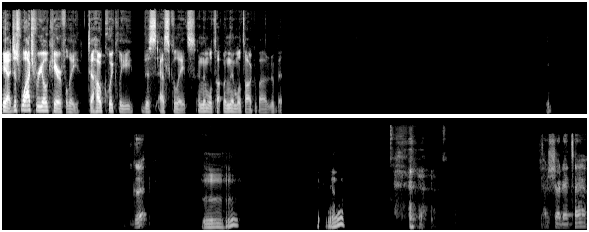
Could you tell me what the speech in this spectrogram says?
yeah, just watch real carefully to how quickly this escalates, and then we'll talk. And then we'll talk about it a bit. Good. Mm-hmm. Yeah. Gotta share that tab.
